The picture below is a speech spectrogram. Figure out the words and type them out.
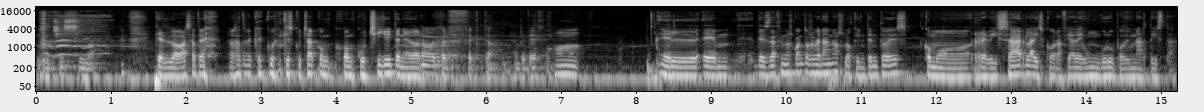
muchísimo. Que lo vas a tener, lo vas a tener que, cu- que escuchar con, con cuchillo y tenedor. Oh, perfecto, me apetece. Mm. El, em, desde hace unos cuantos veranos lo que intento es como revisar la discografía de un grupo, de un artista.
